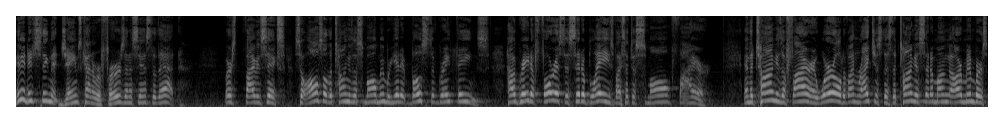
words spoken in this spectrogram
Isn't it interesting that James kind of refers, in a sense, to that? Verse 5 and 6 So also the tongue is a small member, yet it boasts of great things. How great a forest is set ablaze by such a small fire. And the tongue is a fire, a world of unrighteousness. The tongue is set among our members,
